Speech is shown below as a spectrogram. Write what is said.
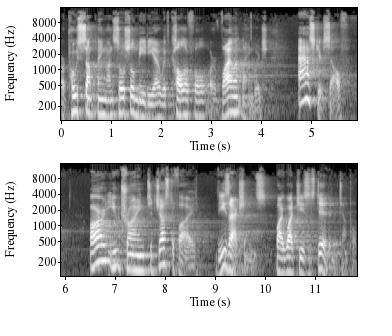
or post something on social media with colorful or violent language, ask yourself are you trying to justify these actions by what Jesus did in the temple?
